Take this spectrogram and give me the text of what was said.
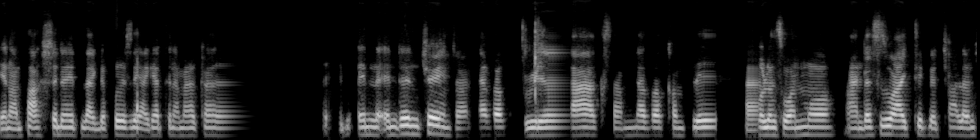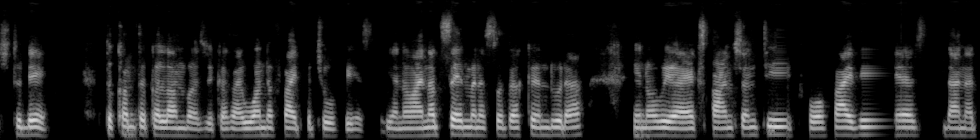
You know, I'm passionate. Like the first day I get in America, it, it didn't change. I never relax. I'm never complete. I always want more. And this is why I take the challenge today to come to Columbus because I want to fight for trophies. You know, I'm not saying Minnesota can do that. You know, we are expansion team for five years, than a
